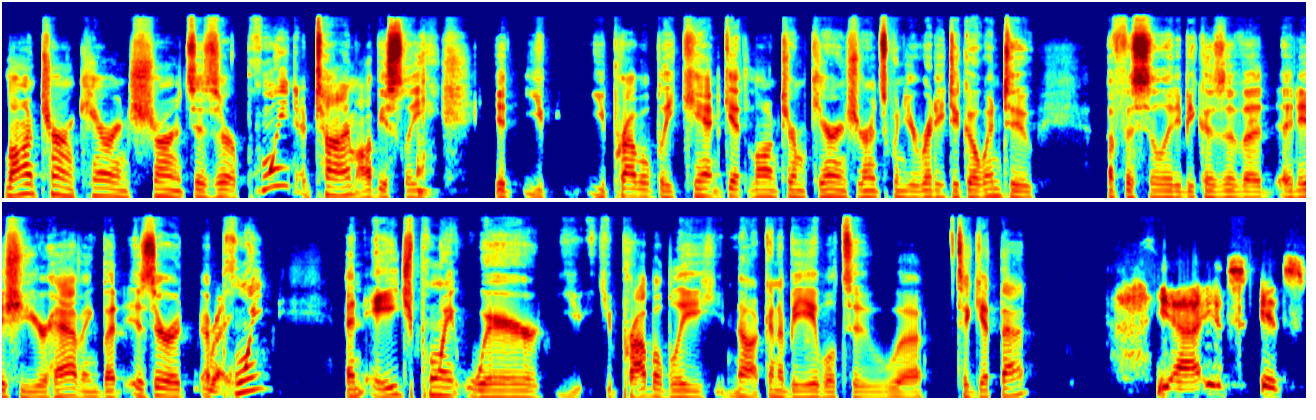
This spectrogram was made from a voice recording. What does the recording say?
long-term care insurance. Is there a point of time obviously it you you probably can't get long-term care insurance when you're ready to go into a facility because of a, an issue you're having but is there a, a right. point an age point where you, you're probably not going to be able to uh, to get that? Yeah it's it's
